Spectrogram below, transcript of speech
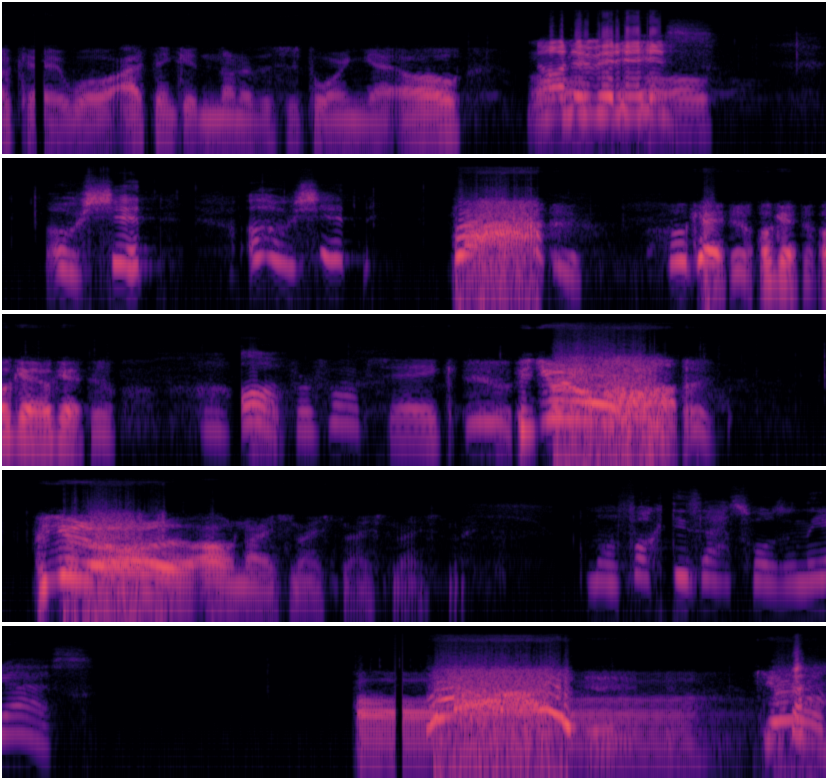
Okay, well I think it, none of this is boring yet. Oh. None oh, of it is. oh. Oh shit. Oh shit. Ah! Okay, okay, okay, okay. Oh. for fuck's sake. Oh, nice, nice, nice, nice, nice. Come on, fuck these assholes in the ass. Uh, Ah! uh, Kill him.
